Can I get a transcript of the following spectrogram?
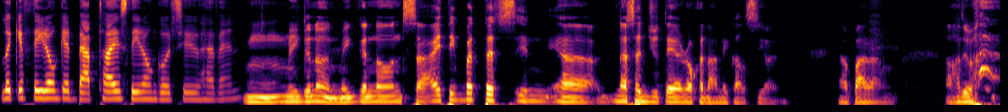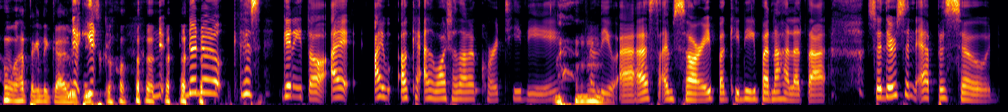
Like if they don't get baptized, they don't go to heaven? Mm, may ganun. May ganun sa, I think, but that's in, uh, nasa Deuterocanonicals yun. Na parang, ah, di ba? mga technicalities ko. no, no, no, no. Because ganito, I, I, okay, I watch a lot of court TV from the US. I'm sorry, pag hindi pa nahalata. So there's an episode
